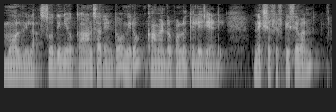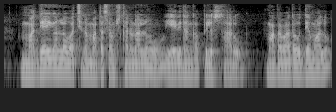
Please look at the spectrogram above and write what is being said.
మౌల్వీలా. సో దీని యొక్క ఆన్సర్ ఏంటో మీరు కామెంట్ రూపంలో తెలియజేయండి. నెక్స్ట్ ఫిఫ్టీ సెవెన్. మధ్యయుగంలో వచ్చిన మత సంస్కరణలను ఏ విధంగా పిలుస్తారు? మతవాద ఉద్యమాలు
